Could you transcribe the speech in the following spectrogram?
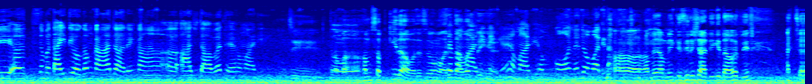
अभी अ, बता ही दिया होगा हम कहाँ जा रहे हैं कहाँ आज दावत है हमारी। जी तो- हम, हम सबकी दावत है सिर्फ़ हमारी दावत हमारी नहीं नहीं है है हमारी हम कौन है जो हमारी दावत हाँ हमें हमें किसी ने शादी की दावत दी अच्छा।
